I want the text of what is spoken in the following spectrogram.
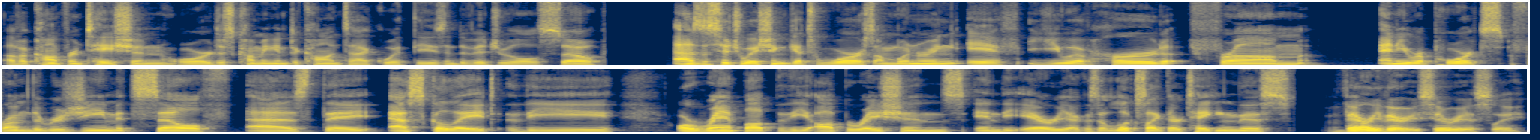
of a confrontation or just coming into contact with these individuals. So, as the situation gets worse, I'm wondering if you have heard from any reports from the regime itself as they escalate the or ramp up the operations in the area because it looks like they're taking this very very seriously.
